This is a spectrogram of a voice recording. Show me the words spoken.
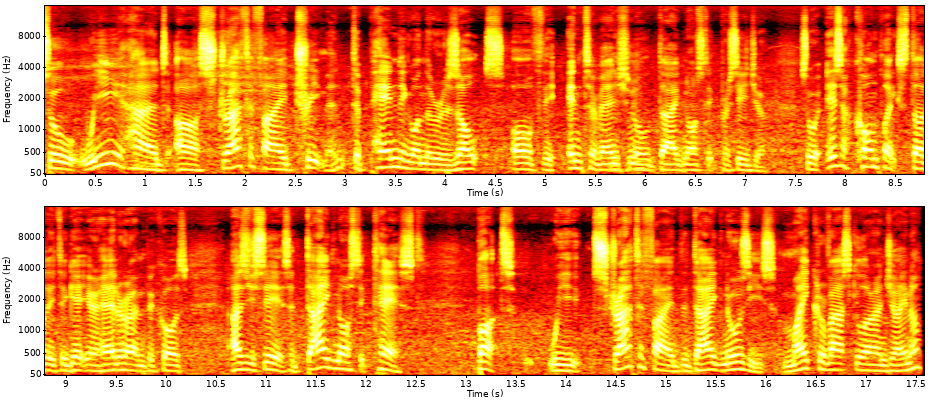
So, we had a stratified treatment depending on the results of the interventional mm -hmm. diagnostic procedure. So, it is a complex study to get your head around because, as you say, it's a diagnostic test but we stratified the diagnoses microvascular angina,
